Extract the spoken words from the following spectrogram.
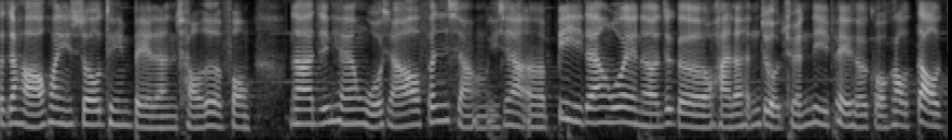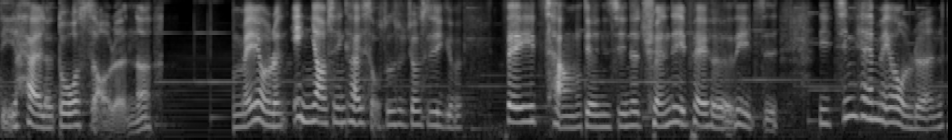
大家好，欢迎收听北南潮热风。那今天我想要分享一下，呃，B 单位呢，这个喊了很久全力配合口号，到底害了多少人呢？没有人硬要先开手术室，就是一个非常典型的全力配合的例子。你今天没有人，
